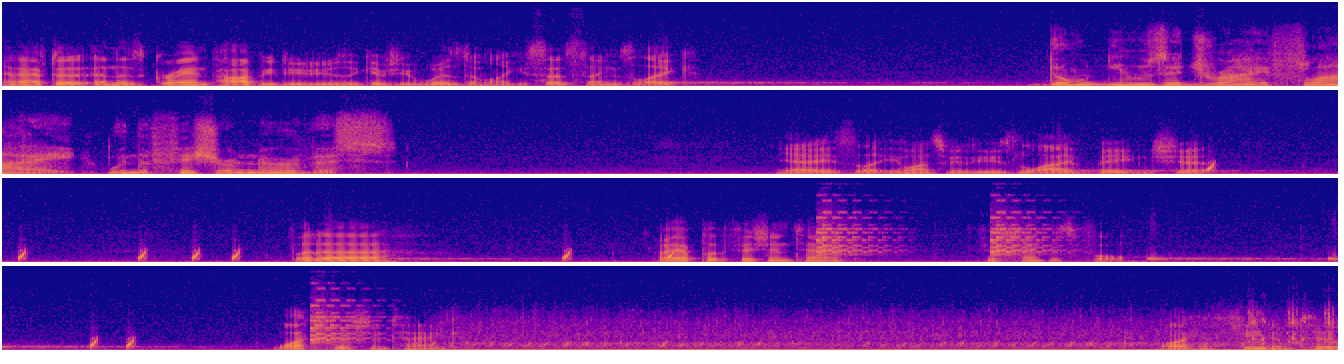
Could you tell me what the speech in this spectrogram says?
And I have to, and this grand poppy dude usually gives you wisdom. Like he says things like, Don't use a dry fly when the fish are nervous. Yeah, he's like he wants me to use live bait and shit. But uh Oh yeah, put fish in tank. Fish tank is full. Watch fish in tank. Oh, I can feed him too.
